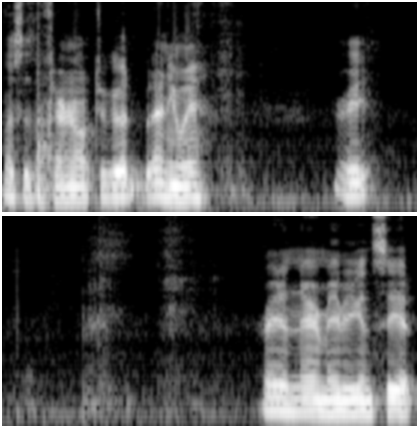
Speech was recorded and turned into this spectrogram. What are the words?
This isn't turning out too good, but anyway, right, right in there, maybe you can see it.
